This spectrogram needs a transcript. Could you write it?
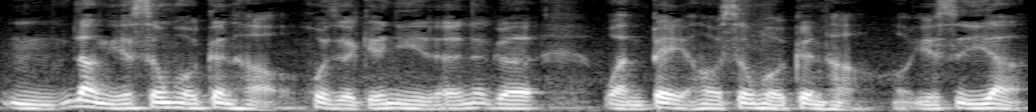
嗯，让你的生活更好，或者给你的那个晚辈然后生活更好哦，也是一样。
